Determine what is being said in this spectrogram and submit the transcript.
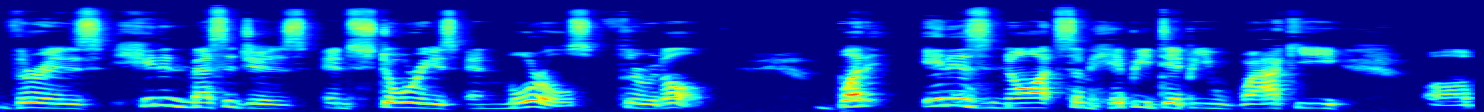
there is hidden messages and stories and morals through it all. But it is not some hippy dippy, wacky, uh,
